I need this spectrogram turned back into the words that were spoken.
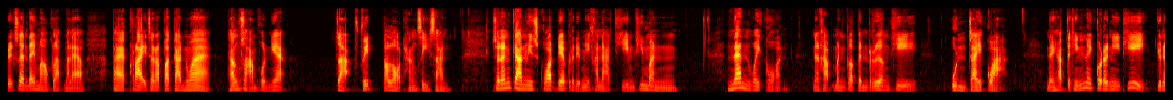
ริกเซนได้เมาส์กลับมาแล้ว แต่ใครจะรับประกันว่าทั้ง 3 คนเนี่ยจะฟิตตลอดทั้งซีซั่น ฉะนั้นการมีสควอตเดฟหรือมีขนาดทีมที่มันแน่นไว้ก่อนนะครับ มันก็เป็นเรื่องที่อุ่นใจกว่า นะครับแต่ทีนี้ในกรณีที่ยูไน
